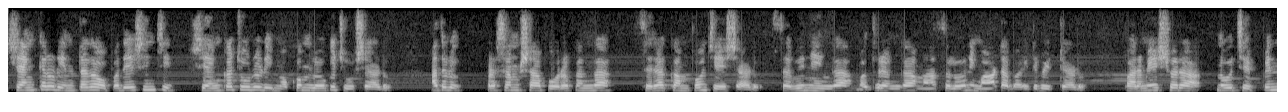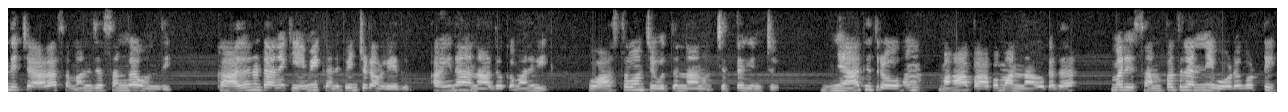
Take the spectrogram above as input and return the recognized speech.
శంకరుడు ఇంతగా ఉపదేశించి శంఖచూడుడి ముఖంలోకి చూశాడు. అతడు ప్రశంసాపూర్వకంగా శిరకంపం చేశాడు. సవినీయంగా మధురంగా మనసులోని మాట బయటపెట్టాడు. పరమేశ్వర నువ్వు చెప్పింది చాలా సమంజసంగా ఉంది. కాదనటానికి ఏమీ కనిపించడం లేదు. అయినా నాదొక మనవి. వాస్తవం చెబుతున్నాను చిత్తగించు. జ్ఞాతి ద్రోహం మహాపాపమన్నావు కదా మరి సంపదలన్నీ ఓడగొట్టి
